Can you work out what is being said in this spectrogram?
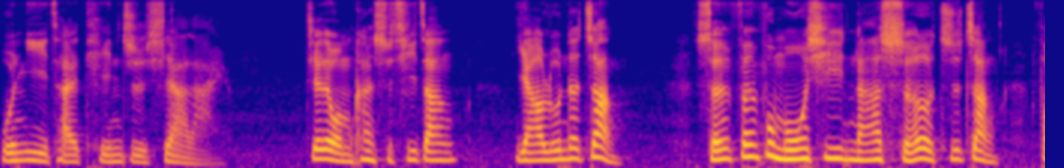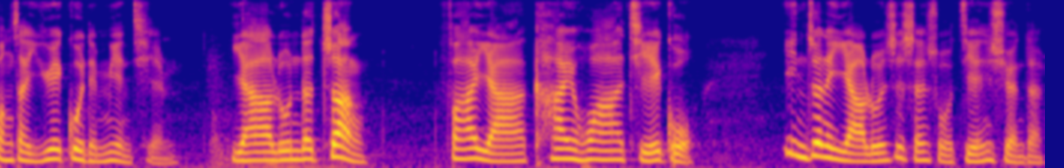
瘟疫才停止下来。接着我们看十七章，亚伦的杖，神吩咐摩西拿十二支杖放在约柜的面前，亚伦的杖发芽、开花、结果，印证了亚伦是神所拣选的。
